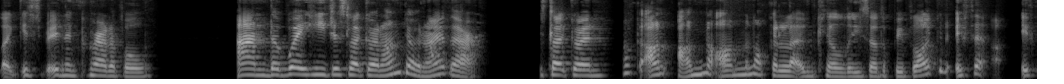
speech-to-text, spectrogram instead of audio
like it's been incredible. And the way he just like going, I'm going out there. He's like going, I'm, I'm not, I'm not going to let him kill these other people. I could, if if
